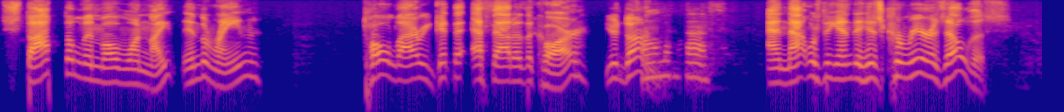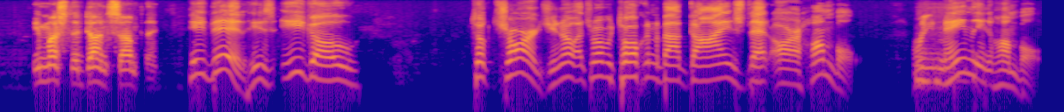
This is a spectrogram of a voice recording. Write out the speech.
stopped the limo one night in the rain told Larry, get the F out of the car. You're Oh done. my gosh. And that was the end of his career as Elvis. He must have done something. He did. His ego took charge. You know, that's why we're talking about guys that are humble, Mhm. remaining humble,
